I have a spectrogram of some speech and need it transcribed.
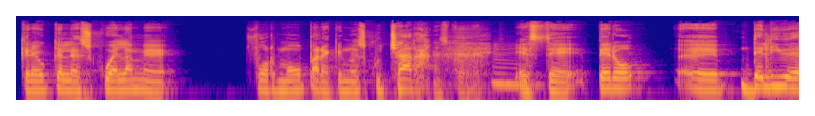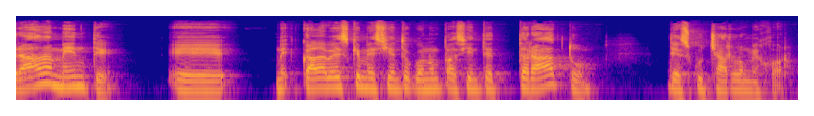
creo que la escuela me formó para que no escuchara. Este, pero eh, deliberadamente cada vez que me siento con un paciente, trato de escucharlo mejor.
